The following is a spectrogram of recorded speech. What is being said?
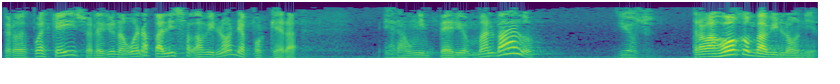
Pero después, ¿qué hizo? Le dio una buena paliza a Babilonia porque era, era un imperio malvado. Dios trabajó con Babilonia.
